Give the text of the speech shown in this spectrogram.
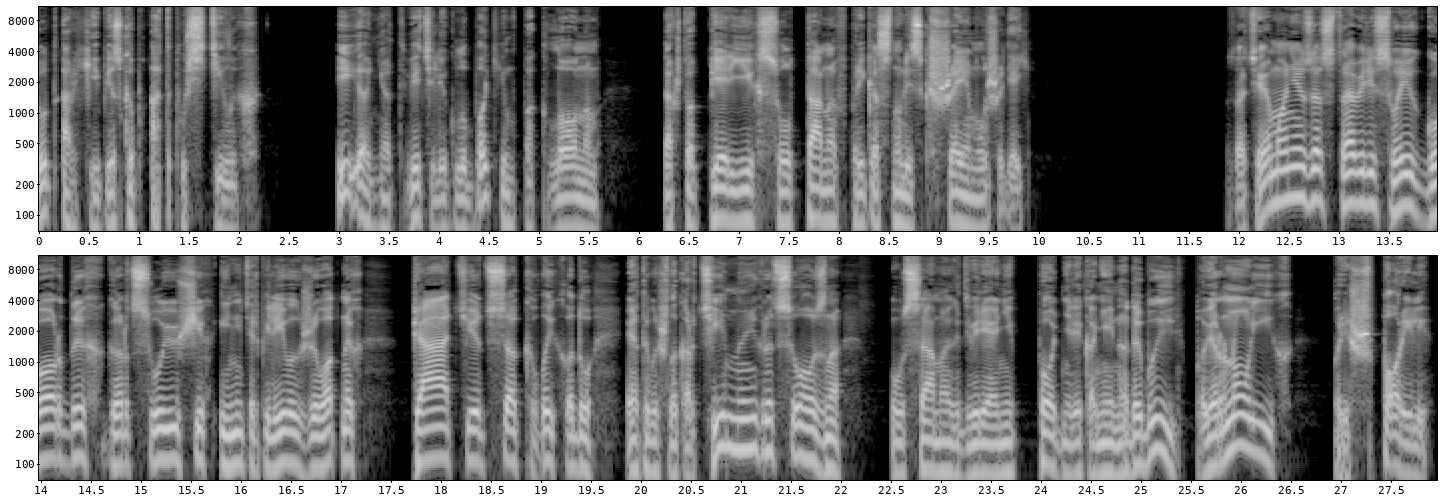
Тут архиепископ отпустил их, и они ответили глубоким поклоном, так что перья их султанов прикоснулись к шеям лошадей. Затем они заставили своих гордых, горцующих и нетерпеливых животных пятиться к выходу. Это вышло картинно и грациозно — у самых дверей они подняли коней на дыбы, повернули их, пришпорили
